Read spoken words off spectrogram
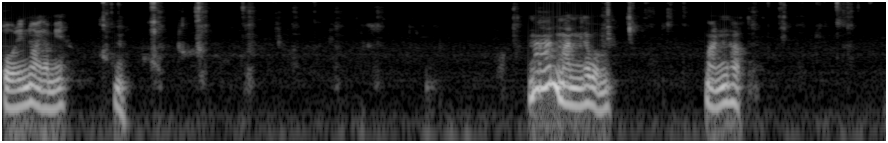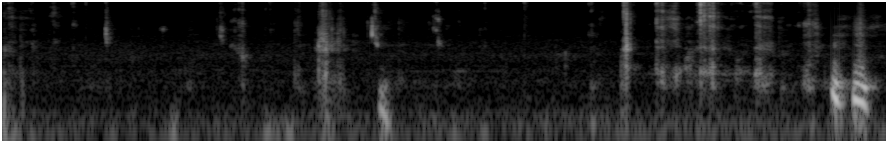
ตัวนิดหน่อยกับมีอืมมันมันครับผม มันครับ อื้อหือ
